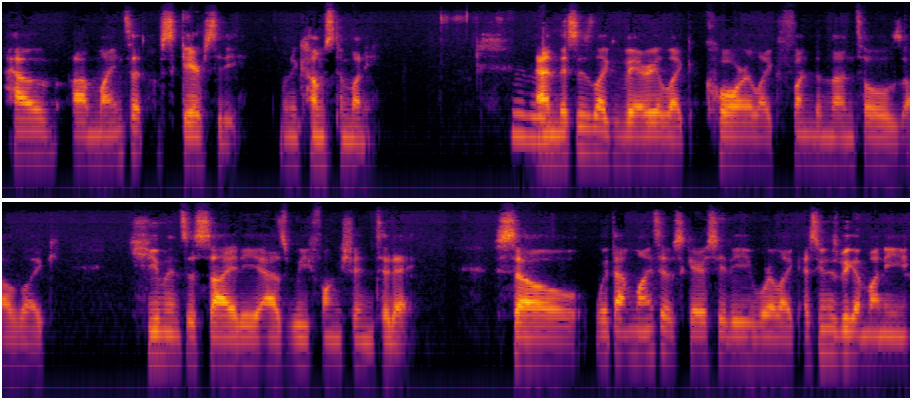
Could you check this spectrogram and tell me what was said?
have a mindset of scarcity when it comes to money. Mm-hmm. And this is like very like core like fundamentals of like human society as we function today. So with that mindset of scarcity, we're like as soon as we get money,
